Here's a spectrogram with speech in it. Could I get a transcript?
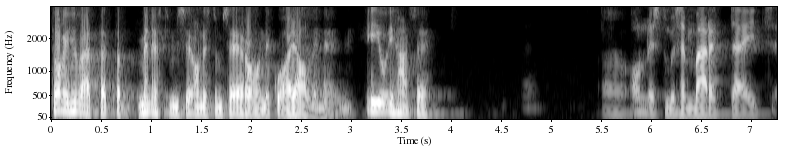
Tuo oli hyvä, että, että menestymisen ja onnistumisen ero on niin kuin ajallinen. Ei ole ihan se. Onnistumisen määrittää itse.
